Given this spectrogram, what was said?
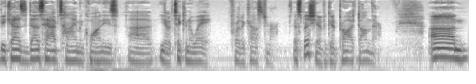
because it does have time and quantities, uh, you know, ticking away for the customer, especially if you have a good product on there. Um,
